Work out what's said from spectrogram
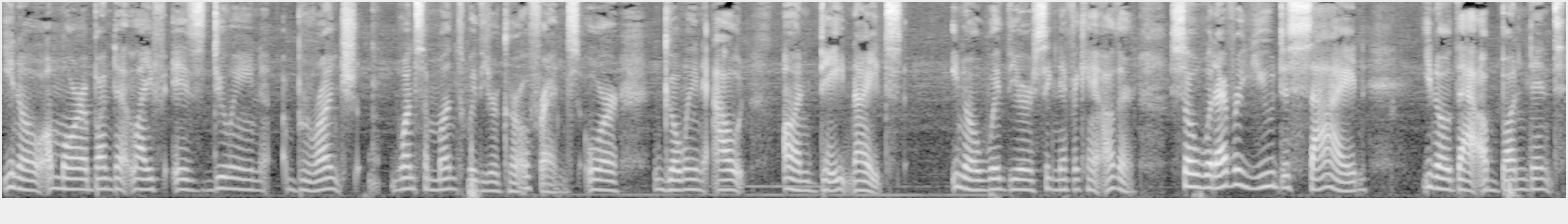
you know, a more abundant life is doing brunch once a month with your girlfriends or going out on date nights, you know, with your significant other. So, whatever you decide, you know, that abundant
